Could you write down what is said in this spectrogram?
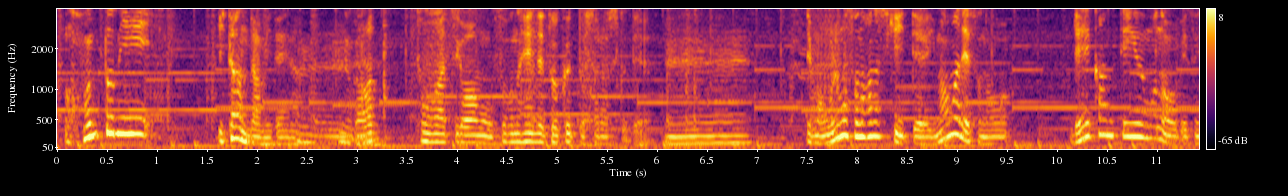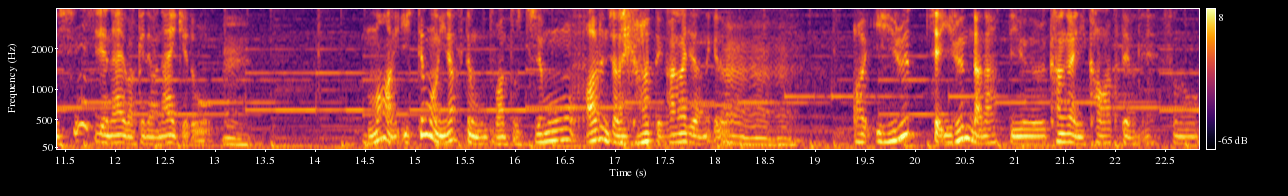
本当にいたんだみたいなうんのがあ友達がもうそこの辺でゾクッとしたらしくて。うん。でも俺もその話聞いて今までその霊感っていうものを別に信じてないわけではないけどまあいてもいなくても、まあ、どっちでもあるんじゃないかなって考えてたんだけど、うんうんうん。あいるっちゃいるんだなっていう考えに変わったよねその。うん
